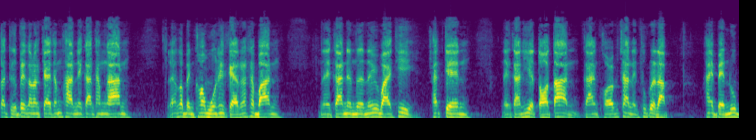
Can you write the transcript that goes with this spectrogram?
ก็ถือเป็นกำลังใจสำคัญในการทำงาน แล้วก็เป็นข้อมูลให้แก่รัฐบาล ในการดำเนินนโยบายที่ชัดเจน ในการที่จะต่อต้านการคอร์รัปชันในทุกระดับให้เป็นรูป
